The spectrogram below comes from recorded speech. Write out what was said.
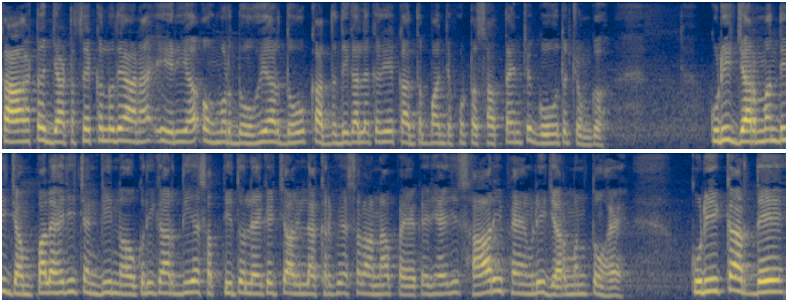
ਕਾਸਟ ਜੱਟ ਸਿੱਖ ਲੁਧਿਆਣਾ ਏਰੀਆ ਉਮਰ 2002 ਕੱਦ ਦੀ ਗੱਲ ਕਰੀਏ, ਕੱਦ 5 ਫੁੱਟ 7 ਇੰਚ, ਗੋਤ ਚੁੰਗ। ਕੁੜੀ ਜਰਮਨ ਦੀ ਜੰਪਲ ਹੈ ਜੀ, ਚੰਗੀ ਨੌਕਰੀ ਕਰਦੀ ਹੈ 37 ਤੋਂ ਲੈ ਕੇ 40 ਲੱਖ ਰੁਪਏ ਸਾਲਾਨਾ ਪੈਕੇਜ ਹੈ ਜੀ, ਸਾਰੀ ਫੈਮਿਲੀ ਜਰਮਨ ਤੋਂ ਹੈ। ਕੁੜੀ ਘਰ ਦੇ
